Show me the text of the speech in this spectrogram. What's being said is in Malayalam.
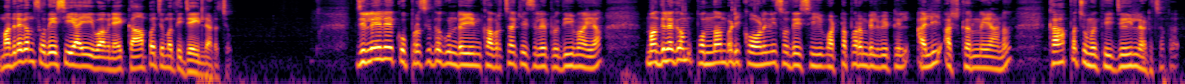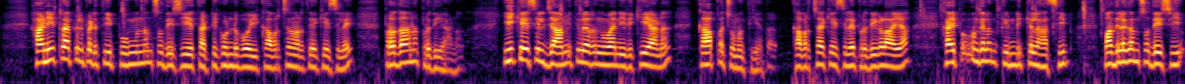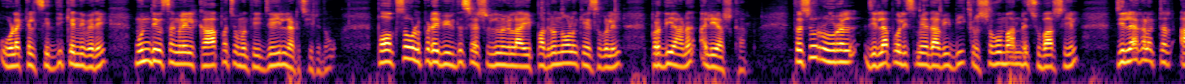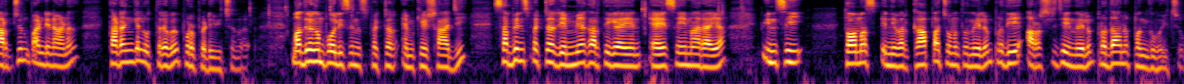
മതിലകം സ്വദേശിയായ യുവാവിനെ കാപ്പ ചുമത്തി ജയിലിലടച്ചു. ജില്ലയിലെ കുപ്രസിദ്ധ ഗുണ്ടയും കവർച്ച കേസിലെ പ്രതിയുമായ മതിലകം പൊന്നാമ്പടി കോളനി സ്വദേശി വട്ടപ്പറമ്പിൽ വീട്ടിൽ അലി അഷ്കറിനെയാണ് കാപ്പ ചുമത്തി ജയിലിലടച്ചത്. ഹണി ട്രാപ്പിൽപ്പെടുത്തി പൂങ്കുന്നം സ്വദേശിയെ തട്ടിക്കൊണ്ടുപോയി കവർച്ച നടത്തിയ കേസിലെ പ്രധാന പ്രതിയാണ്. ഈ കേസിൽ ജാമ്യത്തിലിറങ്ങുവാൻ ഇരിക്കെയാണ് കാപ്പ ചുമത്തിയത്. കവർച്ചാ കേസിലെ പ്രതികളായ കയ്പമംഗലം തിണ്ടിക്കൽ ഹസീബ് മതിലകം സ്വദേശി ഉളക്കൽ സിദ്ദിഖ് എന്നിവരെ മുൻ ദിവസങ്ങളിൽ കാപ്പ ചുമത്തി ജയിലിലടച്ചിരുന്നു. പോക്സോ ഉൾപ്പെടെ വിവിധ സ്റ്റേഷനുകളിലായി പതിനൊന്നോളം കേസുകളിൽ പ്രതിയാണ് അലി അഷ്കർ. തൃശൂർ റൂറൽ ജില്ലാ പോലീസ് മേധാവി ബി കൃഷ്ണകുമാറിന്റെ ശുപാർശയിൽ ജില്ലാ കളക്ടർ അർജുൻ പാണ്ഡ്യനാണ് തടങ്കൽ ഉത്തരവ് പുറപ്പെടുവിച്ചത്. മധുരകം police inspector M K Shaji sub inspector Ramya Karthikeyan A S ഐമാരായ വിൻസി തോമസ് എന്നിവർ കാപ്പ ചുമത്തുന്നതിലും പ്രതിയെ അറസ്റ്റ് ചെയ്യുന്നതിലും പ്രധാന പങ്ക് വഹിച്ചു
